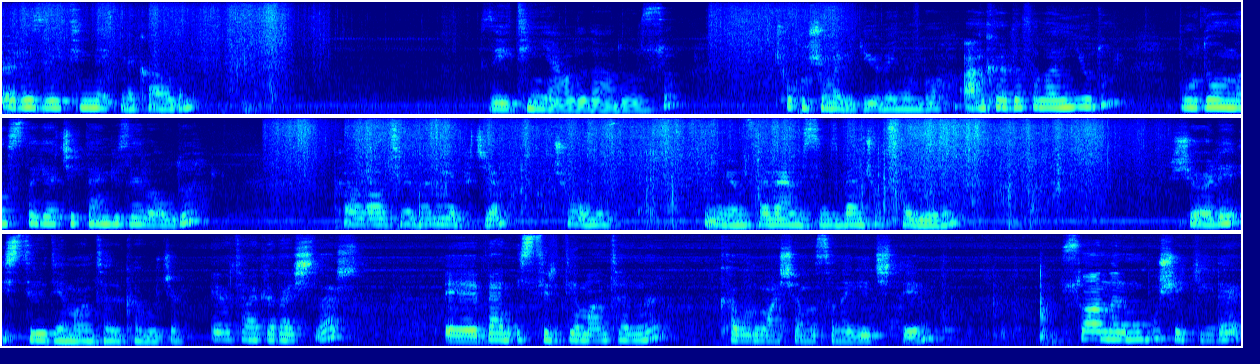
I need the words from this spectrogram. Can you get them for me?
Şöyle zeytinli ekmek aldım. Zeytinyağlı daha doğrusu. Çok hoşuma gidiyor benim bu. Ankara'da falan yiyordum. Burada olması da gerçekten güzel oldu. Kahvaltıya da ne yapacağım? Çoğunu bilmiyorum sever misiniz? Ben çok seviyorum. Şöyle istiridye mantarı kavuracağım. Evet arkadaşlar. e, Ben istiridye mantarını kavurma aşamasına geçtim. Soğanlarımı bu şekilde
